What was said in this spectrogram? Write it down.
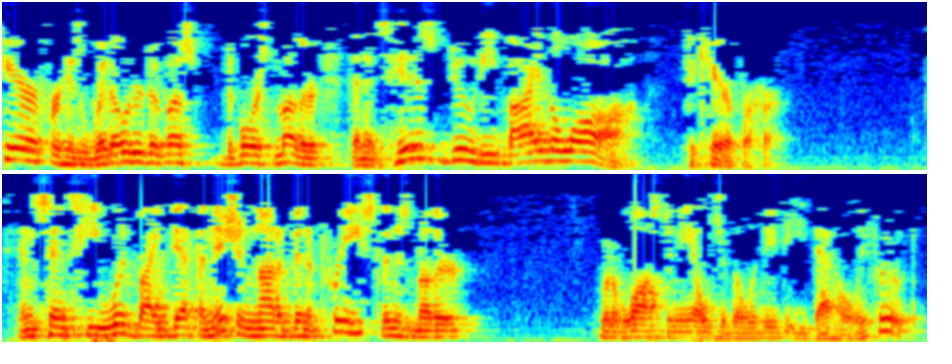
care for his widowed or divorced mother, then it's his duty by the law to care for her. And since he would by definition not have been a priest, then his mother would have lost any eligibility to eat that holy food.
